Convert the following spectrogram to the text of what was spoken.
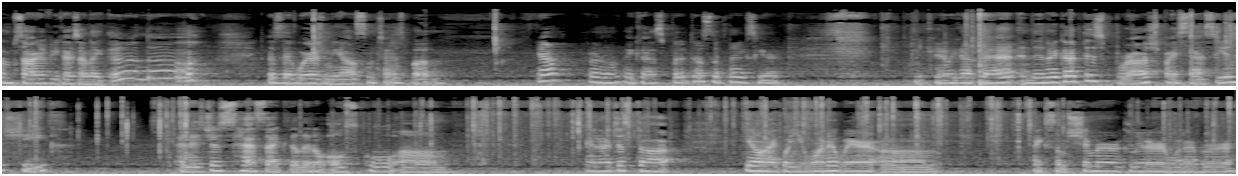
I'm sorry if you guys are like, oh no, because it wears me out sometimes, but yeah, I don't know, I guess, but it does look nice here. Okay, we got that. And then I got this brush by Sassy and Chic. And it just has like the little old school, um, and I just thought, you know, like when you want to wear um, like some shimmer, glitter, whatever,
